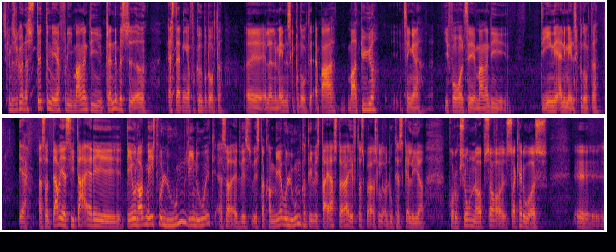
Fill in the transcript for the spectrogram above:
Skal man så begynde at støtte det mere, fordi mange af de plantebaserede erstatninger for kødprodukter, øh, eller animalske produkter, er bare meget dyre, tænker jeg, i forhold til mange af de, de egentlige animalske produkter. Ja, altså der vil jeg sige, der er det, det er jo nok mest volumen lige nu, ikke? Altså at hvis, hvis der kommer mere volumen på det, hvis der er større efterspørgsel, og du kan skalere produktionen op, så, så kan du også, øh,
